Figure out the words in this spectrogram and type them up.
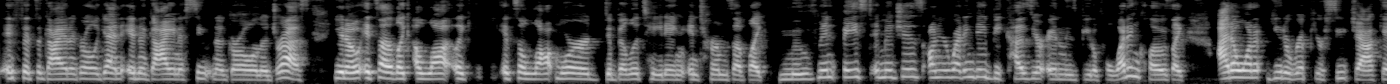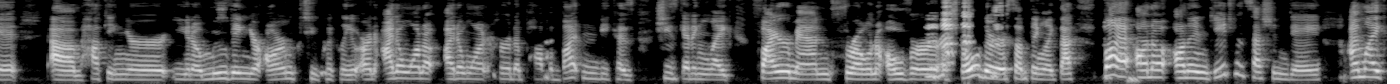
if it's a guy and a girl again in a guy in a suit and a girl in a dress. You know, it's a like a lot like it's a lot more debilitating in terms of like movement based images on your wedding day because you're in these beautiful wedding clothes. Like, I don't want you to rip your suit jacket, um, hucking your, you know, moving your arm too quickly, or I don't want to, I don't want her to pop a button because she's getting like fireman thrown over a shoulder or something like that. But on a on an engagement session day, I'm like,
